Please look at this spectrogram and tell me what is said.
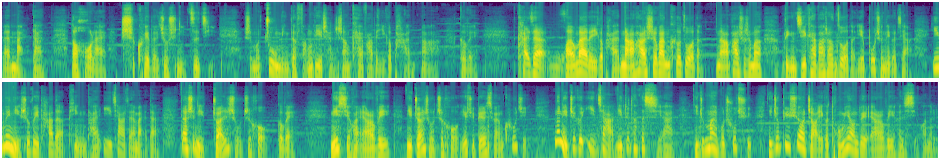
来买单，到后来吃亏的就是你自己。什么著名的房地产商开发的一个盘啊，各位。开在五环外的一个盘，哪怕是万科做的，哪怕是什么顶级开发商做的，也不值那个价，因为你是为它的品牌溢价在买单。但是你转手之后，各位，你喜欢 LV，你转手之后，也许别人喜欢 GUCCI，那你这个溢价，你对它的喜爱，你就卖不出去，你就必须要找一个同样对 LV 很喜欢的人，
